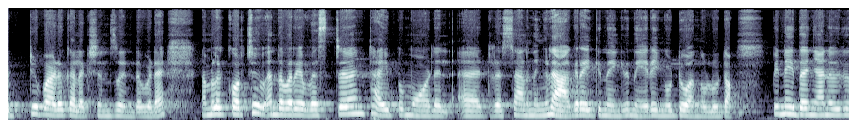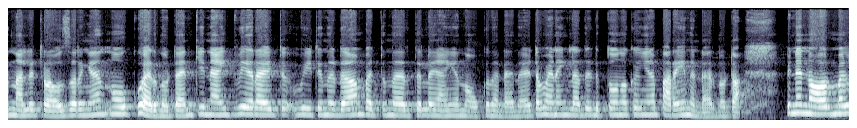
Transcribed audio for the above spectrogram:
ഒരുപാട് കളക്ഷൻസ് ഉണ്ട് ഇവിടെ. നമ്മൾ കുറച്ച് എന്താ പറയുക വെസ്റ്റേൺ ടൈപ്പ് മോഡൽ ഡ്രസ്സാണ് നിങ്ങൾ ആഗ്രഹിക്കുന്നതെങ്കിൽ നേരെ ഇങ്ങോട്ട് വന്നുള്ളൂ കേട്ടോ പിന്നെ ഇതാ ഞാനൊരു നല്ല ട്രൗസർ ഇങ്ങനെ നോക്കുമായിരുന്നു കേട്ടോ എനിക്ക് നൈറ്റ് വെയർ ആയിട്ട് വീട്ടിൽ നിന്ന് ഇടാൻ പറ്റുന്ന തരത്തിലുള്ള ഞാൻ ഇങ്ങനെ നോക്കുന്നുണ്ടായിരുന്നു. ഏട്ടൻ വേണമെങ്കിൽ അത് എടുത്തോ എന്നൊക്കെ ഇങ്ങനെ പറയുന്നുണ്ടായിരുന്നു കേട്ടോ പിന്നെ നോർമൽ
